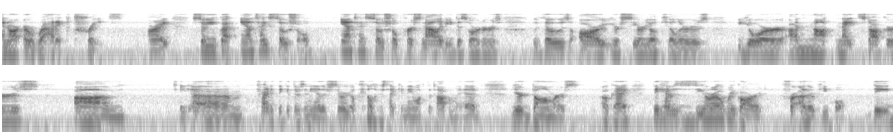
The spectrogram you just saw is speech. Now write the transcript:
and our erratic traits. All right. So you've got antisocial, antisocial personality disorders. Those are your serial killers, your uh, not night stalkers. Um, um, trying to think if there's any other serial killers I can name off the top of my head. Your Dahmers, okay? They have zero regard for other people. They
